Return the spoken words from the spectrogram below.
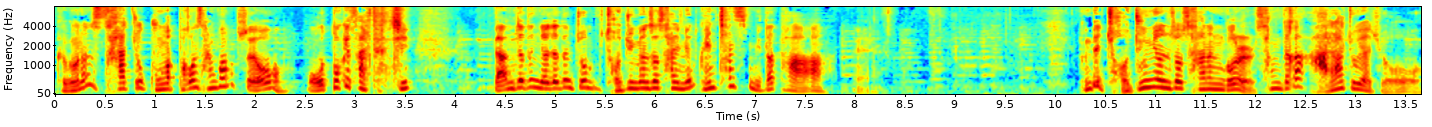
그거는 사주 궁합하고는 상관없어요. 어떻게 살든지 남자든 여자든 좀 져주면서 살면 괜찮습니다. 다. 네. 근데 져주면서 사는 걸 상대가 알아줘야죠.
